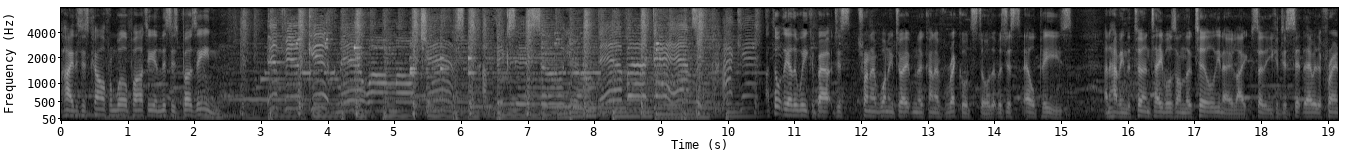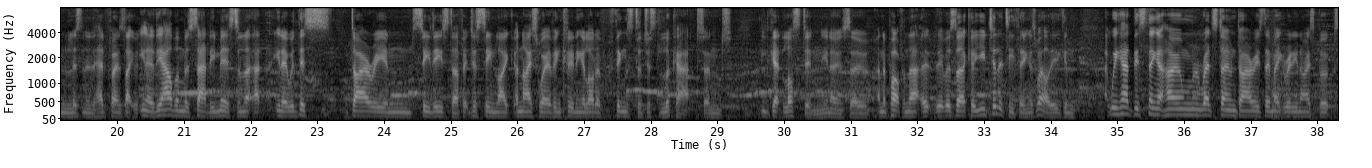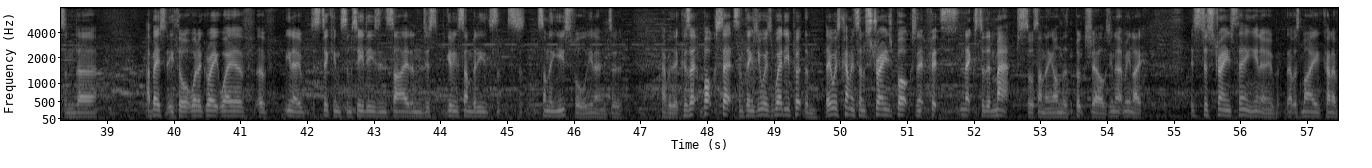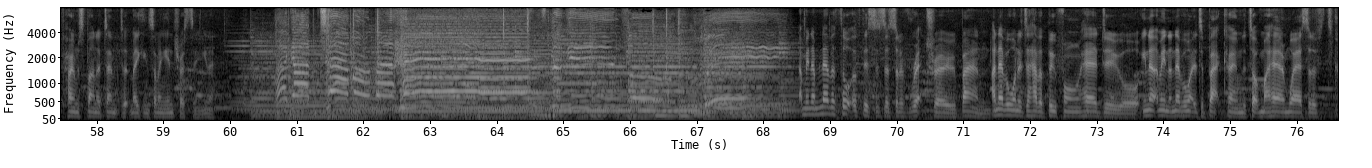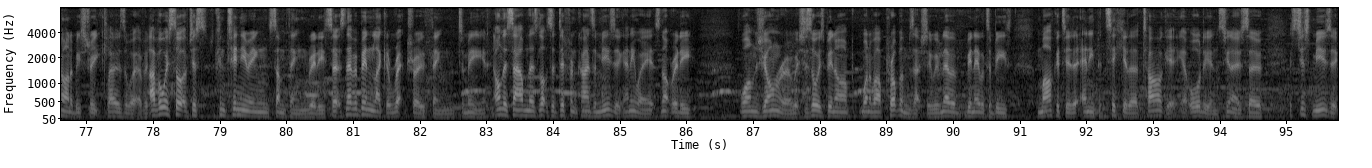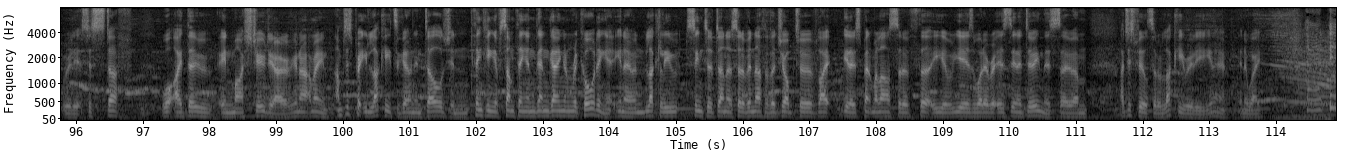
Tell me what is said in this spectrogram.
Hi, this is Karl from World Party, and this is Buzzine. If you give me one more chance, I'll fix it so you'll never dance. I can't. I thought the other week about just trying to wanting to open a kind of record store that was just LPs and having the turntables on the till, you know, like so that you could just sit there with a friend and listen to the headphones. Like, you know, the album was sadly missed, and uh, you know, with this diary and CD stuff, it just seemed like a nice way of including a lot of things to just look at and get lost in, you know. So, and apart from that, it, it was like a utility thing as well. You can. We had this thing at home, Redstone Diaries. They make really nice books, and. Uh, I basically thought, what a great way of, of, you know, sticking some CDs inside and just giving somebody something useful, you know, to have with it. Because box sets and things, you always, where do you put them? They always come in some strange box and it fits next to the maps or something on the bookshelves. You know what I mean? Like, it's just a strange thing, you know. That was my kind of homespun attempt at making something interesting, you know. I mean, I've never thought of this as a sort of retro band. I never wanted to have a bouffant hairdo or, you know I mean? I never wanted to backcomb the top of my hair and wear sort of Carnaby Street clothes or whatever. I've always thought of just continuing something, really. So it's never been like a retro thing to me. On this album, there's lots of different kinds of music anyway. It's not really one genre, which has always been our, one of our problems actually. We've never been able to be marketed at any particular target audience, you know, so it's just music really, it's just stuff, what I do in my studio, you know what I mean? I'm just pretty lucky to go and indulge in thinking of something and then going and recording it, you know, and luckily seem to have done a sort of enough of a job to have like, you know, spent my last sort of 30 years or whatever it is, you know, doing this. So um, I just feel sort of lucky really, you know, in a way.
